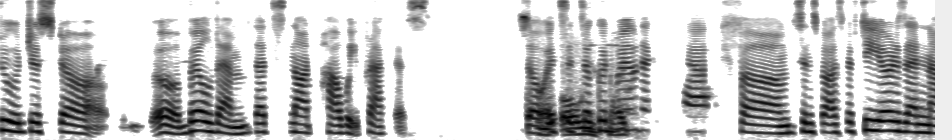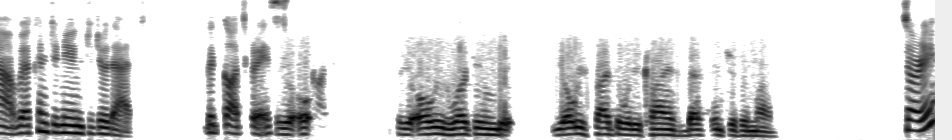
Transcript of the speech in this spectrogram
to just uh, uh bill them. That's not how we practice. So it's it's a good will that have um, since past 50 years, and uh, we're continuing to do that with God's grace. So you're, so you're always working, with, you always practice with your client's best interest in mind. Sorry?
